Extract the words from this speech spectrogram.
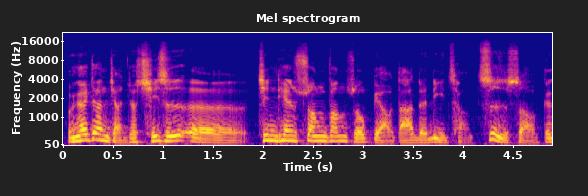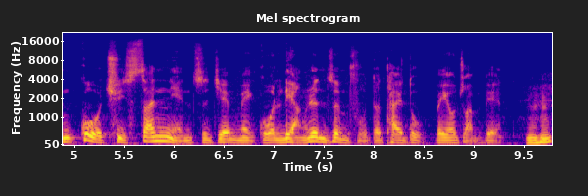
我应该这样讲，就其实呃，今天双方所表达的立场，至少跟过去三年之间美国两任政府的态度没有转变。嗯哼，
